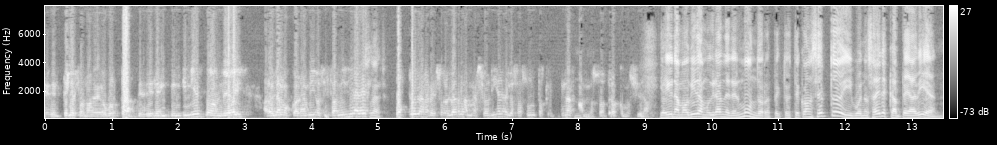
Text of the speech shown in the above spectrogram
desde el teléfono, desde WhatsApp, desde el entendimiento donde hoy hablamos con amigos y familiares, vos puedas resolver la mayoría de los asuntos que tengas con nosotros como ciudad. Y hay una movida muy grande en el mundo respecto a este concepto y Buenos Aires campea bien.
